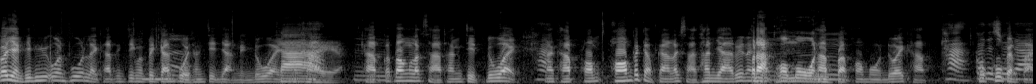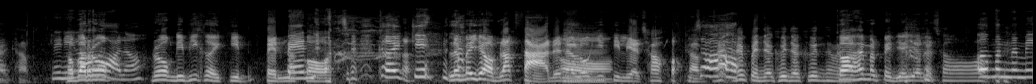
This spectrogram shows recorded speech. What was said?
ก็อย่างที่พี่อ้วนพูดเลยครับจริงๆมันเป็นการป่วยทางจิตอย่างหนึ่งด้วยใช่ นะครับครับก็ต้องรักษาทางจิตด้วยค่ะ นะครับพร้อมพร้อมไปกับการรักษาทานยาด้วยนะปครัรับฮอร์โมน ครับปรับฮอร์โมนด้วยครับค่ะควบจะคู่ช่วยกันไปได้ครับ ในเพนี้ราะว่าโรคหล่อเนาะโรคนี้พี่เคยกินเป็นมาเป็นก่อน เคยกิน แล้วไม่ยอมรักษาด้วยนะอ๋อโรคฮิตทีเรียชอบ ครับชอบ ให้ให้เป็นเยอะขึ้นเยอะขึ้นใช่ไหมก็ให้มันเป็นเยอะๆนะชอบ เออมันมันมี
